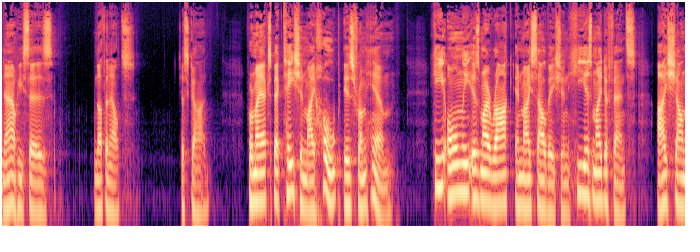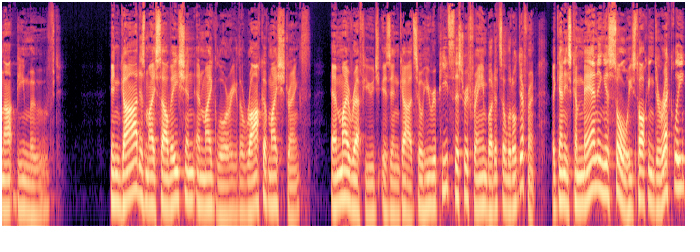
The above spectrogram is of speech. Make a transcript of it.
Now he says, Nothing else, just God. For my expectation, my hope is from him. He only is my rock and my salvation. He is my defense. I shall not be moved. In God is my salvation and my glory, the rock of my strength and my refuge is in God. So he repeats this refrain, but it's a little different. Again, he's commanding his soul. He's talking directly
